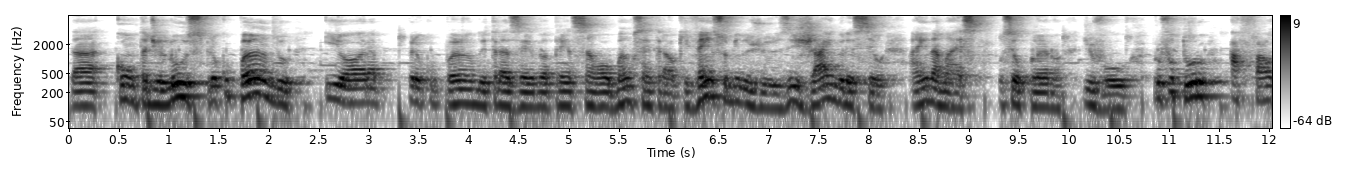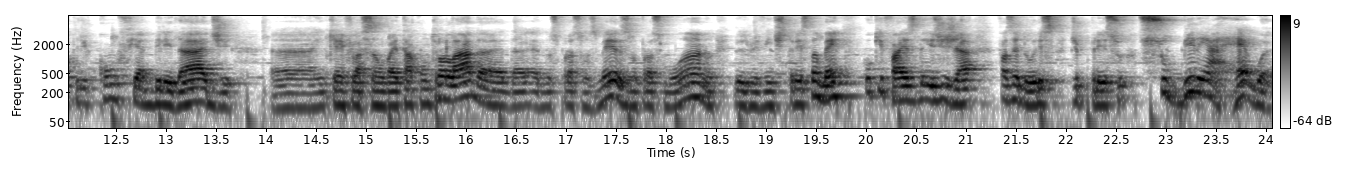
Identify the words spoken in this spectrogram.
da conta de luz preocupando e ora preocupando e trazendo apreensão ao Banco Central que vem subindo juros e já endureceu ainda mais o seu plano de voo para o futuro, a falta de confiabilidade uh, em que a inflação vai estar controlada uh, nos próximos meses, no próximo ano, 2023 também, o que faz desde já fazedores de preço subirem a régua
